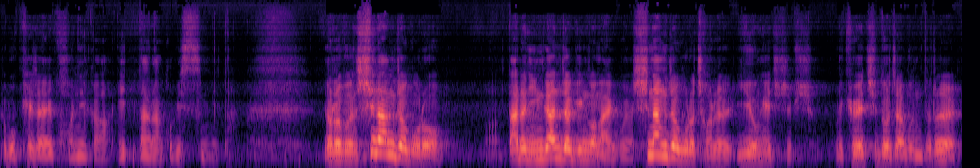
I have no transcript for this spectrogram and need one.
그 목회자의 권위가 있다라고 믿습니다. 여러분 신앙적으로 어, 다른 인간적인 거 말고요. 신앙적으로 저를 이용해 주십시오. 우리 교회 지도자분들을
